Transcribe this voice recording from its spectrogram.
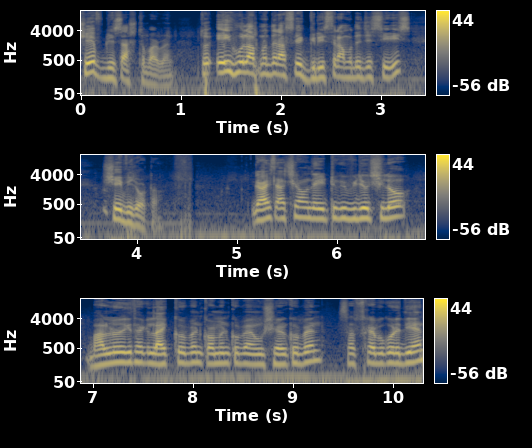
শেফ গ্রিসে আসতে পারবেন। তো এই হলো আপনাদের আজকে গ্রিসের আমাদের যে সিরিজ সেই ভিডিওটা গাইস আজকে আমাদের এইটুকু ভিডিও ছিল। ভালো লেগে থাকলে লাইক করবেন কমেন্ট করবেন এবং শেয়ার করবেন। সাবস্ক্রাইবও করে দিয়েন।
